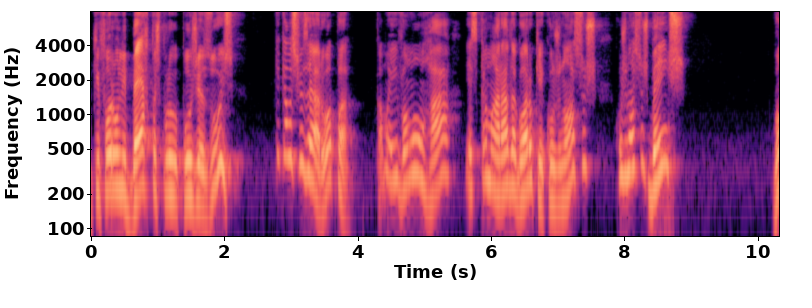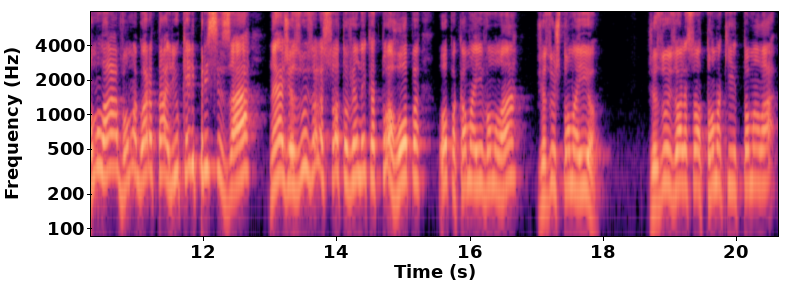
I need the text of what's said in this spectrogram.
que foram libertas por, por Jesus, o que, que elas fizeram? Opa, calma aí, vamos honrar esse camarada agora o quê? Com os nossos, com os nossos bens. Vamos lá, vamos agora estar tá ali o que ele precisar, né? Jesus, olha só, estou vendo aí que a tua roupa. Opa, calma aí, vamos lá. Jesus, toma aí, ó. Jesus, olha só, toma aqui, toma lá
